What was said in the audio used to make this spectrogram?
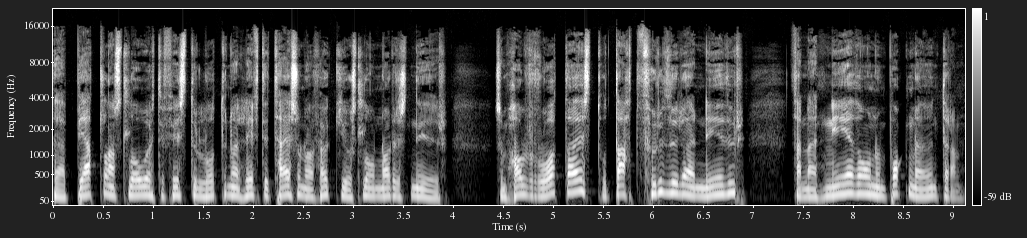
Þegar Bjallan sló eftir fyrstu lótuna hlifti Tyson af höggi og sló Norris niður sem hálf rótaðist og datt furðulega niður þannig að neða honum bognaði undir hann.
